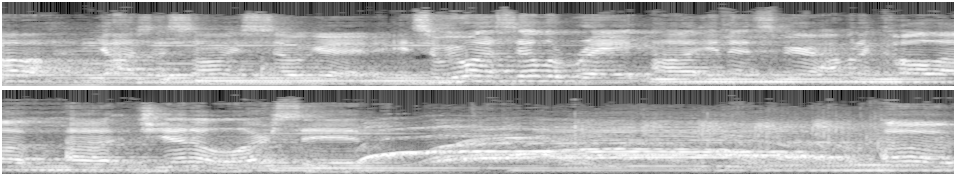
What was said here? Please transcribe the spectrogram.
Oh, gosh, that song is so good. And so we want to celebrate uh, in that spirit. I'm going to call up uh, Jenna Larson. Uh,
